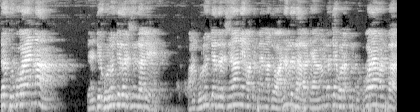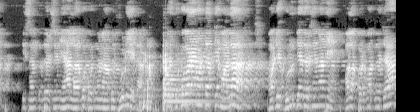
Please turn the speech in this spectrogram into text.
तर तुकोबायांना त्यांचे गुरूंचे दर्शन झाले. आणि गुरूंच्या दर्शनाने मात्र त्यांना जो आनंद झाला त्या आनंदाच्या भरातून तुकोबाया म्हणतात की संत दर्शन ह्या लाभ पद्मनाभ जोडी येतात तर तुकोबाया म्हणतात की मला माझ्या गुरूंच्या दर्शनाने मला परमात्म्याचा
